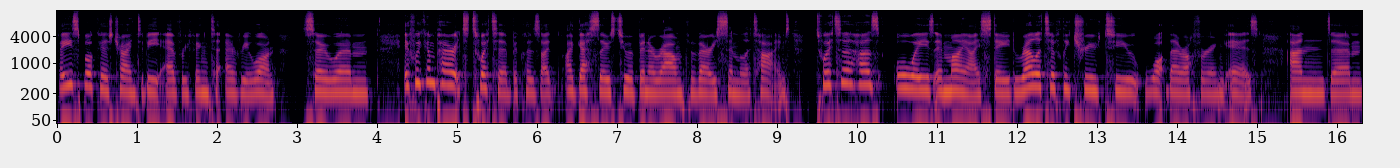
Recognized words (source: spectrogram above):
Facebook is trying to be everything to everyone. So um, if we compare it to Twitter, because I, I guess those two have been around for very similar times, Twitter has always, in my eyes, stayed relatively true to what their offering is. And um,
